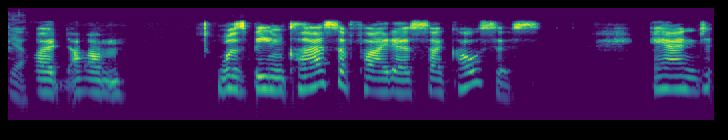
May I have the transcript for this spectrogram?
Yeah. But um, was being classified as psychosis and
